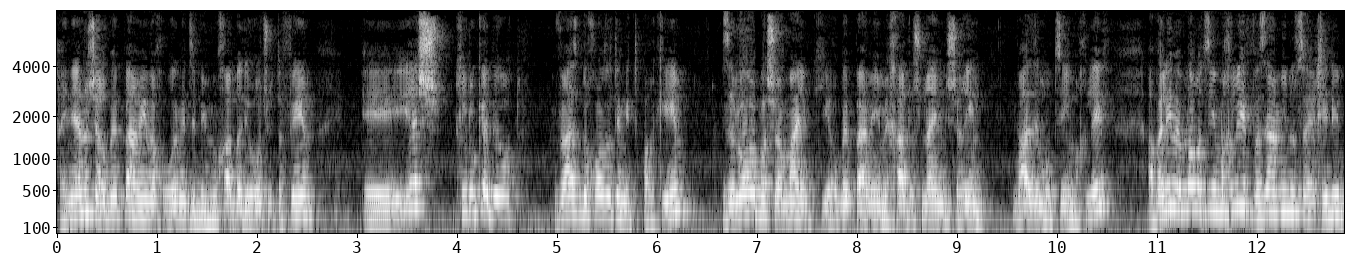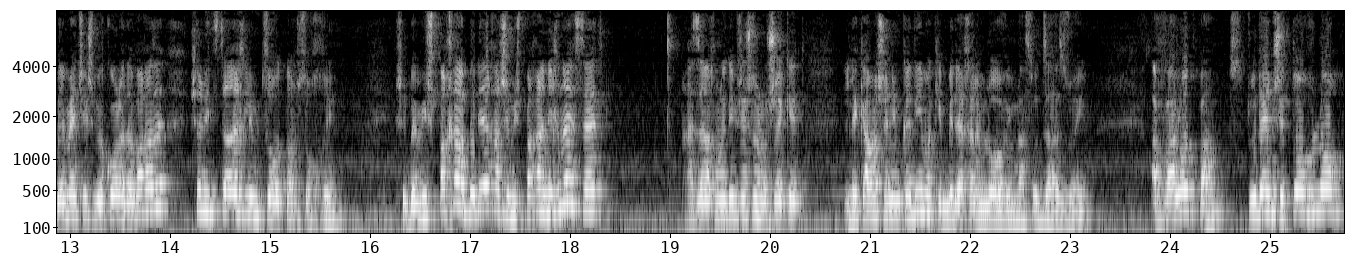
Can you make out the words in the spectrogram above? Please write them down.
העניין הוא שהרבה פעמים אנחנו רואים את זה במיוחד בדירות שותפים, אה, יש חילוקי דעות, ואז בכל זאת הם מתפרקים. זה לא בשמיים, כי הרבה פעמים אחד או שניים נשארים, ואז הם מוציאים מחליף, אבל אם הם לא מוציאים מחליף, אז זה המינוס היחידי באמת שיש בכל הדבר הזה, שנצטרך למצוא עוד פעם שוכרים. שבמשפחה, בדרך כלל כשמשפחה נכנסת, אז אנחנו יודעים שיש לנו שקט לכמה שנים קדימה, כי בדרך כלל הם לא אוהבים לעשות זעזועים. אבל עוד פעם, סטודנט שטוב לו,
